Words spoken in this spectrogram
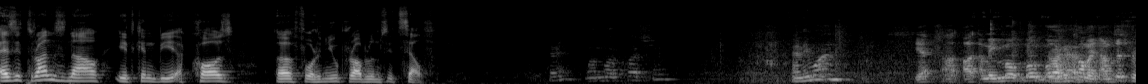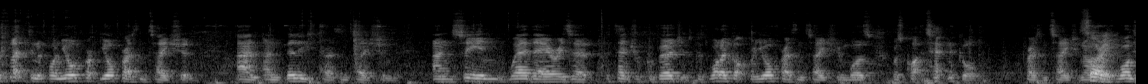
as it runs now, it can be a cause uh, for new problems itself. Okay, one more question. Anyone? Yeah, I, I mean, more, more, more of a comment. I'm just reflecting upon your, your presentation and, and Billy's presentation and seeing where there is a potential convergence. Because what I got from your presentation was, was quite a technical presentation. Sorry. I was,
